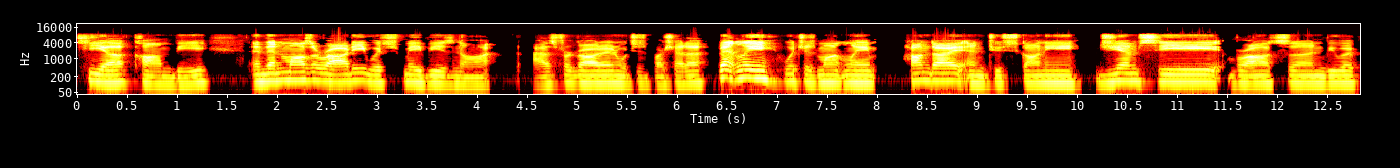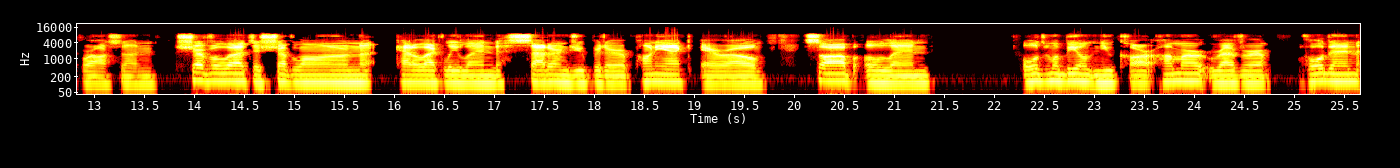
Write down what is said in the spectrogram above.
Kia Combi. And then Maserati, which maybe is not as forgotten, which is Barchetta. Bentley, which is Montlake. Hyundai and Tuscany, GMC, Brawson, Buick Brawson, Chevrolet is Chevron, Cadillac Leland, Saturn Jupiter, Pontiac Arrow, Saab Oland, Oldsmobile New Car, Hummer Rever, Holden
